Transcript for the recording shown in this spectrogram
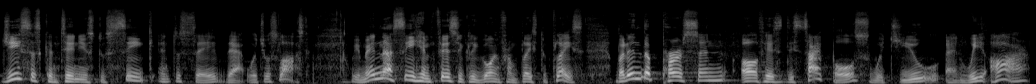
Jesus continues to seek and to save that which was lost. We may not see him physically going from place to place, but in the person of his disciples, which you and we are,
